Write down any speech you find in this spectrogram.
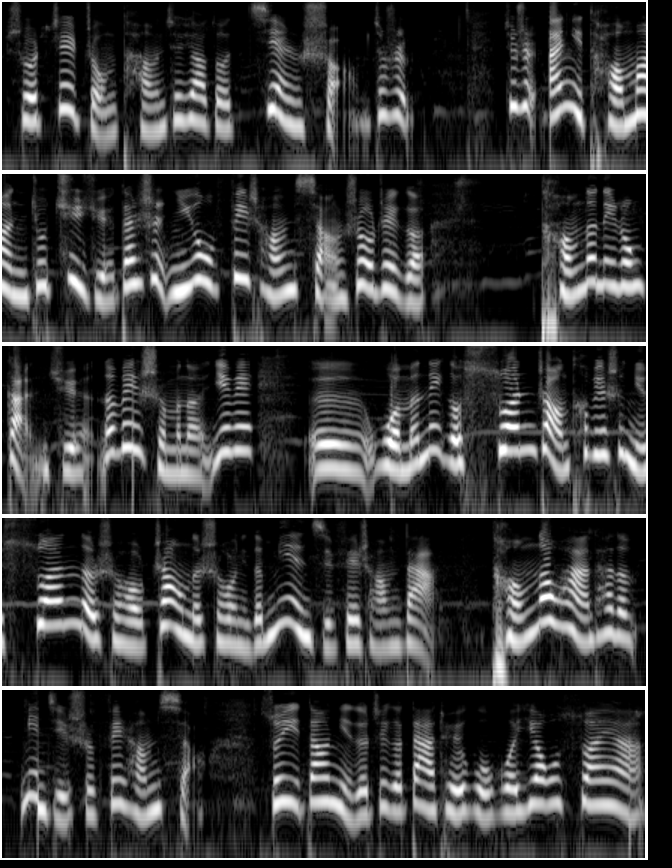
说，这种疼就叫做见爽，就是。就是哎，你疼嘛，你就拒绝，但是你又非常享受这个疼的那种感觉。那为什么呢？因为，呃，我们那个酸胀，特别是你酸的时候、胀的时候，你的面积非常大；疼的话，它的面积是非常小。所以，当你的这个大腿骨或腰酸呀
